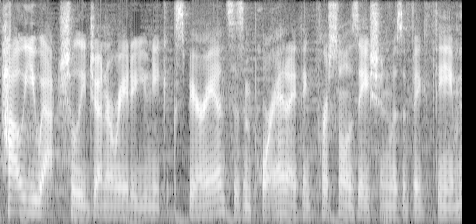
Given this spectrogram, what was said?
How you actually generate a unique experience is important. I think personalization was a big theme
